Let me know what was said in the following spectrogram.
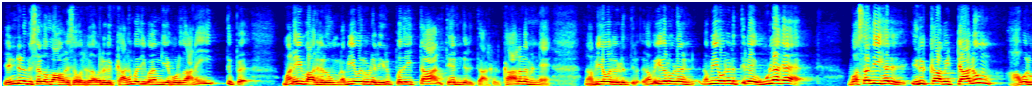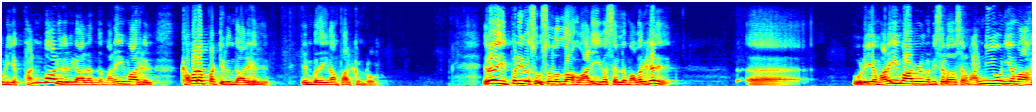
என்று நபி ஸல்லல்லாஹு அவர்கள் அவர்களுக்கு அனுமதி வழங்கிய பொழுது அனைத்து பெ- மனைவிமார்களும் நபியவர்களுடன் இருப்பதைத்தான் தேர்ந்தெடுத்தார்கள். காரணம் என்ன? நபியவர்களிடத்தில் நபிகளுடன் நபியவரிடத்திலே உலக வசதிகள் இருக்காவிட்டாலும் அவருடைய பண்பாடுகளினால் அந்த மனைவிமார்கள் கவரப்பட்டிருந்தார்கள் என்பதை நாம் பார்க்கின்றோம். எனவே இப்படி ரசூல் ஸல்லல்லாஹு அலைஹி வஸல்லம் அவர்கள் உடைய மறைமாறுடன் நபி அந்நியோன்யமாக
